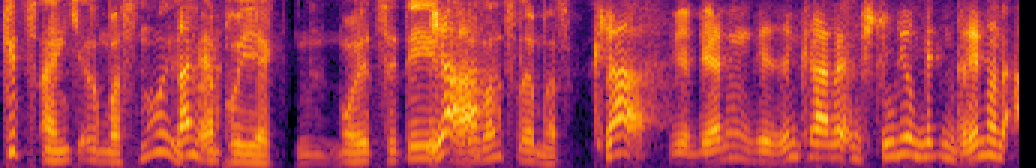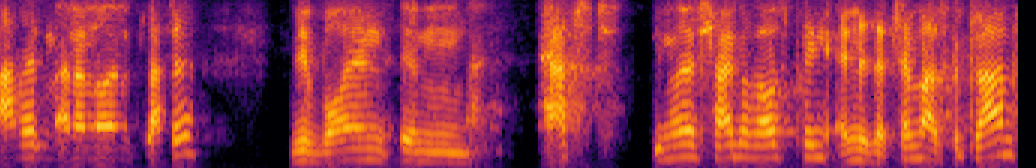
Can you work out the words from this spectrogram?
gibt's eigentlich irgendwas Neues Danke. an Projekten? Neue CDs ja, oder sonst irgendwas? Klar, wir werden, wir sind gerade im Studio mittendrin und arbeiten an einer neuen Platte. Wir wollen im Herbst die neue Scheibe rausbringen. Ende September ist geplant.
